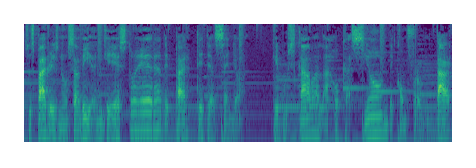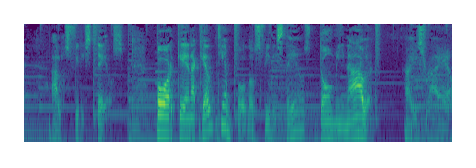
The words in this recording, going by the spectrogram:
Sus padres no sabían que esto era de parte del Señor, que buscaba la ocasión de confrontar a los filisteos, porque en aquel tiempo los filisteos dominaban a Israel.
